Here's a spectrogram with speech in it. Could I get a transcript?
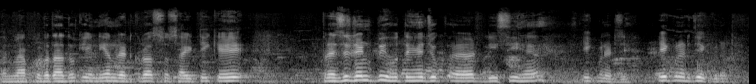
और मैं आपको बता दूँ कि इंडियन रेड क्रॉस सोसाइटी के प्रेसिडेंट भी होते हैं जो डीसी हैं। एक मिनट जी एक मिनट जी एक मिनट।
